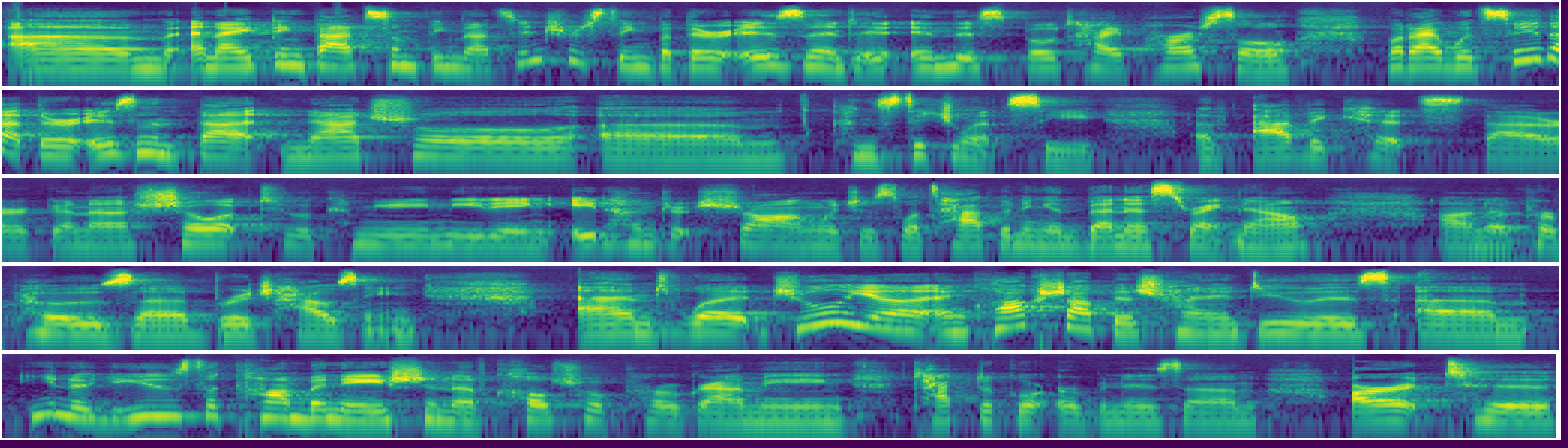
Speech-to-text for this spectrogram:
Um, and I think that's something that's interesting, but there isn't in this bow tie parcel. But I would say that there isn't that natural um, constituency of advocates that are going to show up to a community meeting 800 strong, which is what's happening in Venice right now on right. a proposed uh, bridge housing. And what Julia and Clockshop is trying to do is, um, you know, use the combination of cultural programming, tactical urbanism, art to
